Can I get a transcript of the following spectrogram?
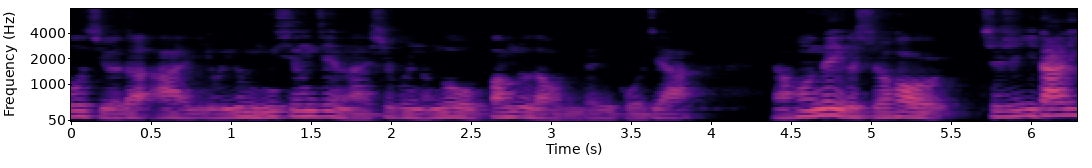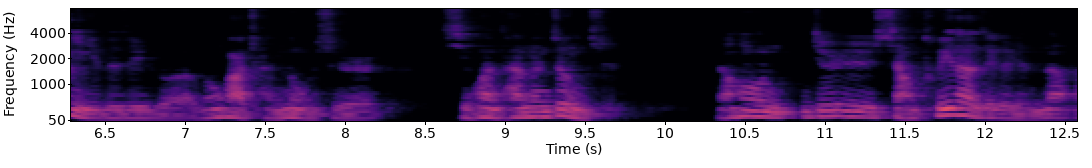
都觉得啊，有一个明星进来，是不是能够帮助到我们这个国家？然后那个时候，其实意大利的这个文化传统是喜欢谈论政治，然后就是想推他的这个人呢。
